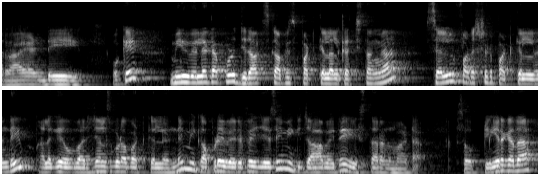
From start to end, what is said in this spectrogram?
రాయండి. ఓకే? మీరు వెళ్ళేటప్పుడు జిరాక్స్ కాపీస్ పట్టుకెళ్ళాలి ఖచ్చితంగా. సెల్ఫ్ అటెస్టెడ్ పట్టుకెళ్ళండి. అలాగే ఒరిజినల్స్ కూడా పట్టుకెళ్ళండి. మీకు అప్పుడే వెరిఫై చేసి మీకు జాబ్ అయితే ఇస్తారనమాట సో క్లియర్ కదా?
